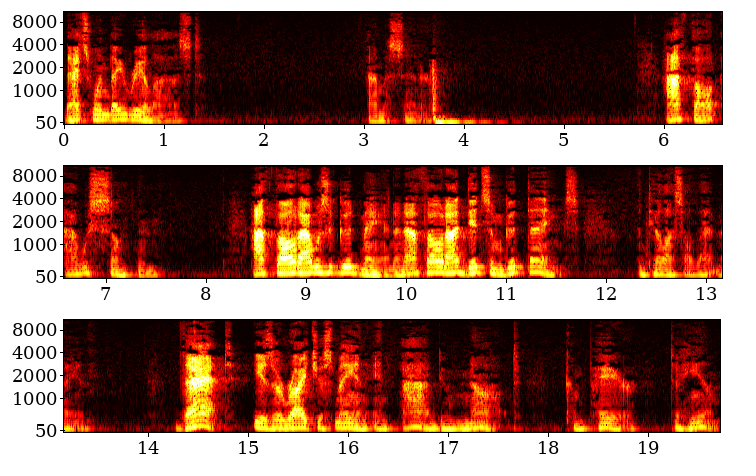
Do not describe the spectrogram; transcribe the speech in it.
That's when they realized I'm a sinner. I thought I was something. I thought I was a good man, and I thought I did some good things until I saw that man. That is a righteous man, and I do not compare to him.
